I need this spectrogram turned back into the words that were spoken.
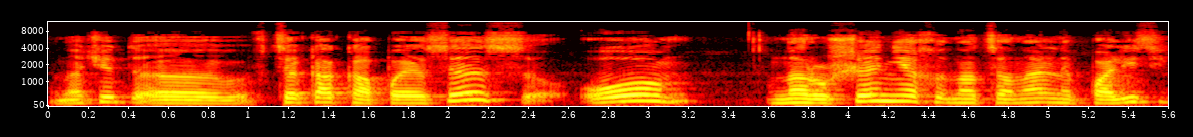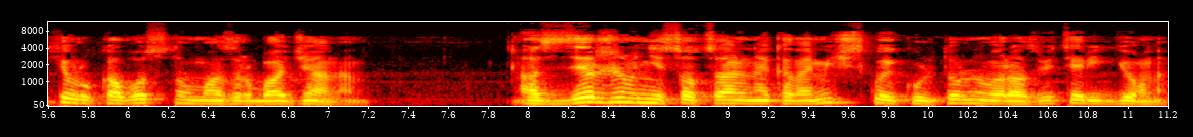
значит, в ЦК КПСС о нарушениях национальной политики руководством Азербайджана о сдерживании социально-экономического и культурного развития региона.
